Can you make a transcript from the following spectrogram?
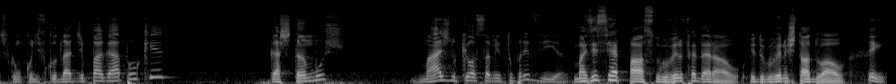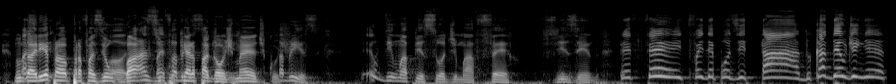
ficamos com dificuldade de pagar porque gastamos mais do que o orçamento previa. Mas esse repasse do governo federal e do governo estadual Bem, não daria para fazer o Olha, básico mas, que era pagar os médicos? Fabrício, eu vi uma pessoa de má fé dizendo: prefeito, foi depositado, cadê o dinheiro?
